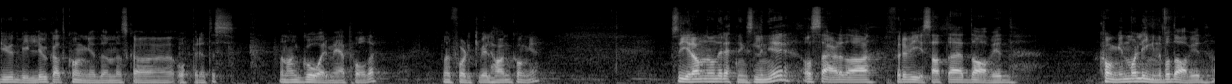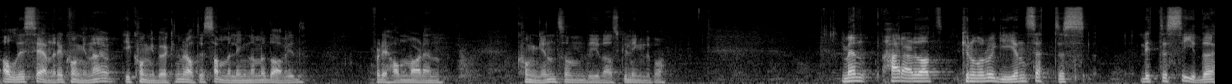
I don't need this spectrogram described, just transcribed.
Gud vil jo ikke at kongedømmet skal opprettes, men han går med på det når folk vil ha en konge. Så gir han noen retningslinjer, og så er det da for å vise at det er David Kongen må ligne på David. Alle de senere kongene i kongebøkene blir alltid sammenligna med David. Fordi han var den kongen som de da skulle ligne på. Men her er det da at kronologien settes litt til side.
